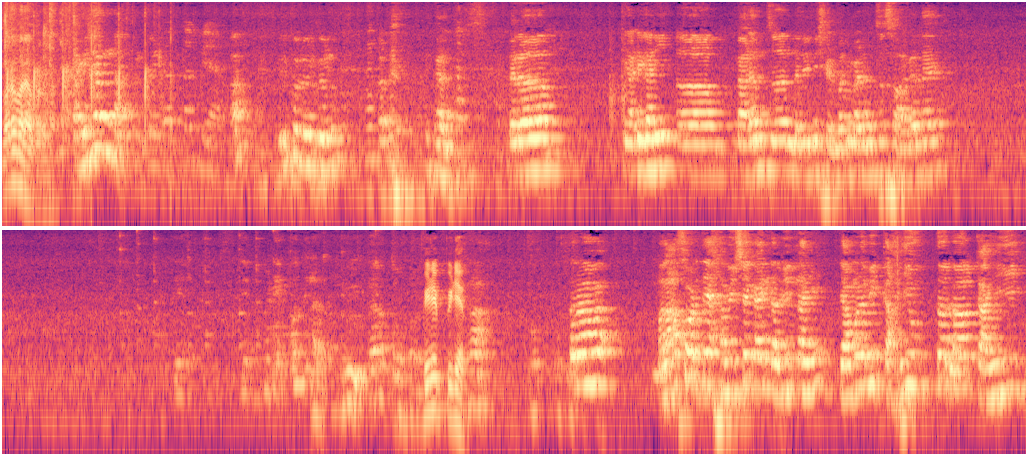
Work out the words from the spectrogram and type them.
बरोबर बरोबर पहिल्यांदा. हा? बिलकुल बिलकुल. तर या ठिकाणी मॅडमचं नलिनी शेडमानी मॅडमचं स्वागत आहे. हा. तर मला असं वाटतं हा विषय काही नवीन नाही. त्यामुळे मी काही उत्तर काही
